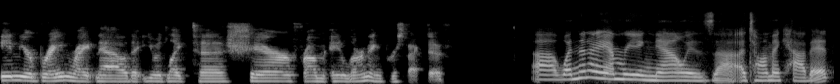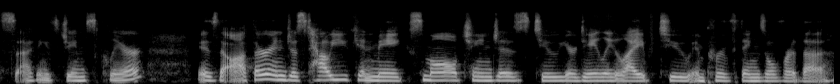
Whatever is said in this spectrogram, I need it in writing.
in your brain right now that you would like to share from a learning perspective? Uh, one that I am reading now is uh, Atomic Habits. I think it's James Clear is the author, and just how you can make small changes to your daily life to improve things over the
